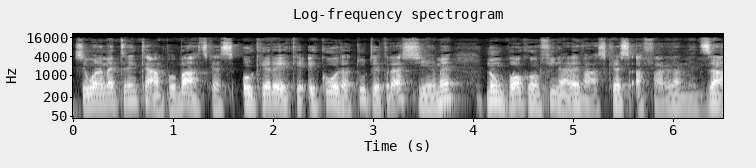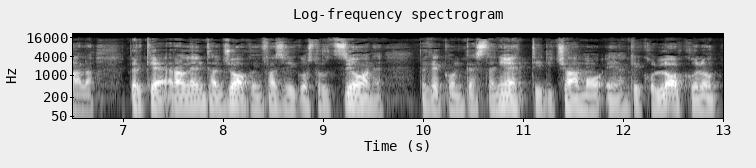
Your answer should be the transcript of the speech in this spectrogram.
se vuole mettere in campo Vasquez, Okereke e Coda tutte e tre assieme, non può confinare Vasquez a fare la mezzala, perché rallenta il gioco in fase di costruzione, perché con Castagnetti, diciamo, e anche con Loccolo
